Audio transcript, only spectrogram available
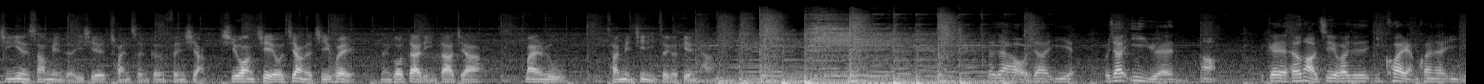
经验上面的一些传承跟分享，希望借由这样的机会，能够带领大家迈入产品经理这个殿堂。大家好，我叫一，我叫议员啊，可以很好记的话就是一块两块的议员，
